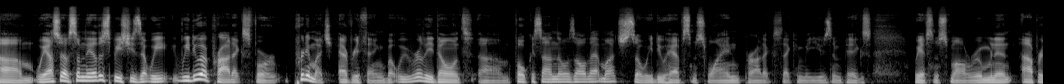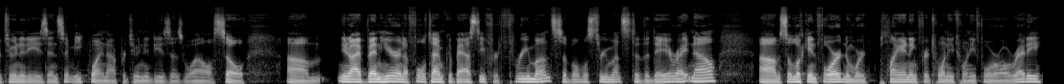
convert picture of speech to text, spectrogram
Um, we also have some of the other species that we we do have products for pretty much everything, but we really don't um, focus on those all that much. So we do have some swine products that can be used in pigs. We have some small ruminant opportunities and some equine opportunities as well. So um, you know, I've been here in a full time capacity for three months, of almost three months to the day right now. Um, so looking forward, and we're planning for 2024 already.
